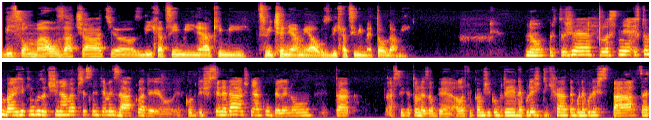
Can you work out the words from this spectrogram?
by som mal začať eh, s dýchacími nejakými cvičeniami alebo s dýchacími metódami? No, protože vlastně i v tom biohackingu začínáme přesně těmi základy. Jo. Jako když si nedáš nějakou bylinu, tak asi tě to nezabije, ale v okamžiku, kdy nebudeš dýchat nebo nebudeš spát, tak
